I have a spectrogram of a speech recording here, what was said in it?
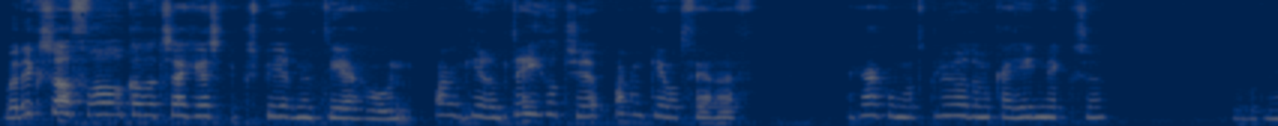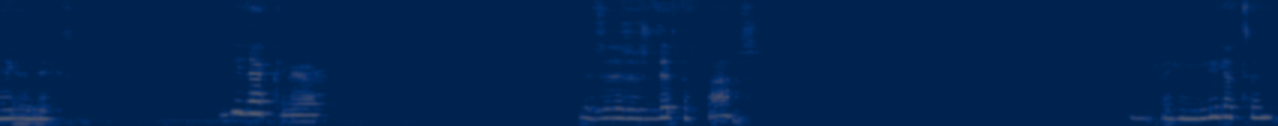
Wat ik zelf vooral ook altijd zeg is, experimenteer gewoon. Pak een keer een tegeltje, pak een keer wat verf. En ga gewoon wat kleuren door elkaar heen mixen. Bijvoorbeeld een hele lichte lila kleur. Dus dit is dus wit met paars. En dan krijg je een lila tint.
